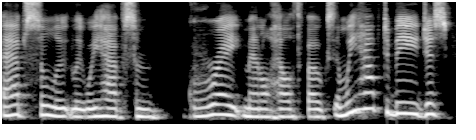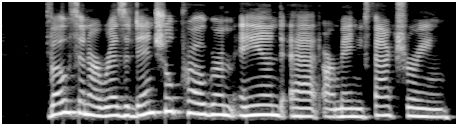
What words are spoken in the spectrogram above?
Absolutely. We have some great mental health folks, and we have to be just both in our residential program and at our manufacturing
